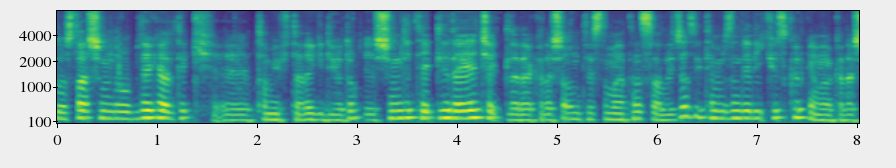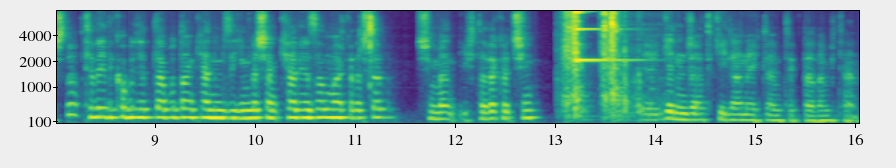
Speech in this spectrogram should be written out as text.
Dostlar şimdi o bire geldik. Ee, tam iftara gidiyordum. Ee, şimdi tekli R'ye çektiler arkadaşlar. Onun teslimatını sağlayacağız. İtemimizin değeri 240 M arkadaşlar. Trade'i kabul ettiler. Buradan kendimize 25 M kar yazalım arkadaşlar. Şimdi ben iftara kaçayım. Ee, gelince artık ilanı eklerim tekrardan bir tane.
